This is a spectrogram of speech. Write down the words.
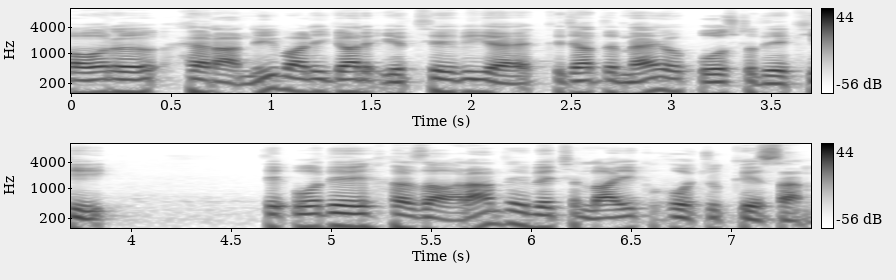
ਔਰ ਹੈਰਾਨੀ ਵਾਲੀ ਗੱਲ ਇੱਥੇ ਵੀ ਹੈ ਕਿ ਜਦ ਮੈਂ ਉਹ ਪੋਸਟ ਦੇਖੀ ਤੇ ਉਹਦੇ ਹਜ਼ਾਰਾਂ ਦੇ ਵਿੱਚ ਲਾਈਕ ਹੋ ਚੁੱਕੇ ਸਨ,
